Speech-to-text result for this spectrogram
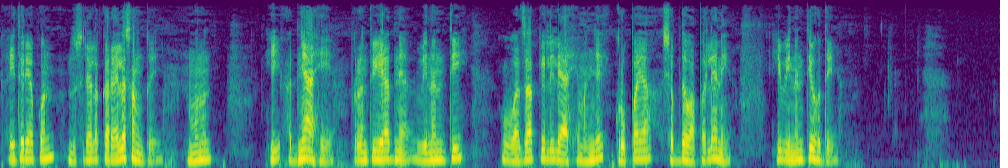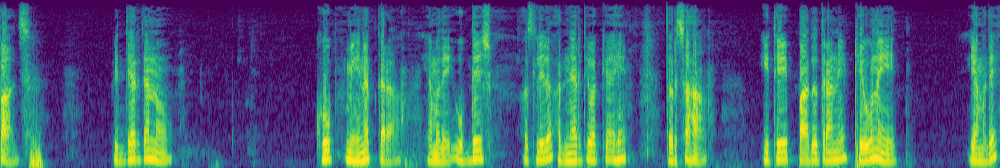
काहीतरी आपण दुसऱ्याला करायला सांगतोय. म्हणून ही आज्ञा आहे. परंतु ही आज्ञा विनंती वजा केलेली आहे. म्हणजे कृपया शब्द वापरल्याने ही विनंती होते. पाच. विद्यार्थ्यांनो खूप मेहनत करा. यामध्ये उपदेश असलेलं अज्ञार्थी वाक्य आहे. तर सहा. इथे पादत्राणे ठेवू नयेत. यामध्ये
